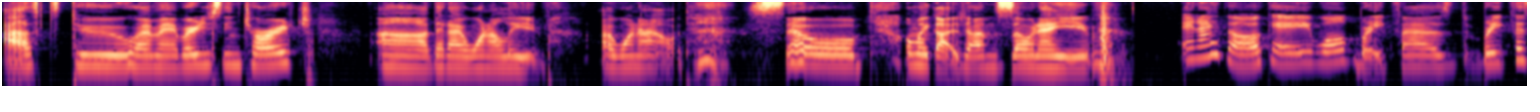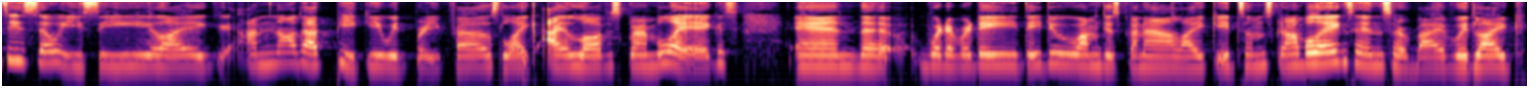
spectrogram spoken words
ask to whomever is in charge uh, that I want to leave. I want out. so, oh my gosh, I'm so naive. And I thought, okay, well, breakfast. Breakfast is so easy. Like, I'm not that picky with breakfast. Like, I love scrambled eggs, and uh, whatever they they do, I'm just gonna like eat some scrambled eggs and survive with like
